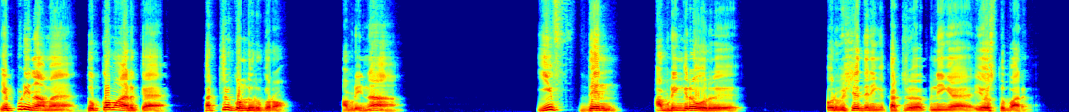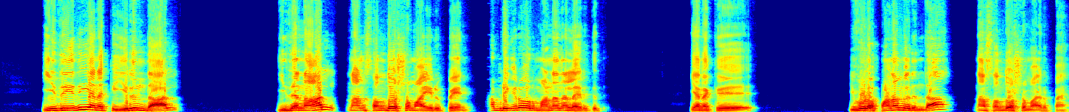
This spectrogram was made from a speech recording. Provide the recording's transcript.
எப்படி நாம துக்கமா இருக்க கற்றுக்கொண்டு இருக்கிறோம்? அப்படின்னா இஃப் தென் அப்படிங்கிற ஒரு ஒரு விஷயத்தை நீங்க கற்று நீங்க யோசித்து பாருங்க. இது இது எனக்கு இருந்தால் இதனால் நான் சந்தோஷமா இருப்பேன் அப்படிங்கிற ஒரு மனநிலை இருக்குது. எனக்கு இவ்வளவு பணம் இருந்தா நான் சந்தோஷமா இருப்பேன்.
